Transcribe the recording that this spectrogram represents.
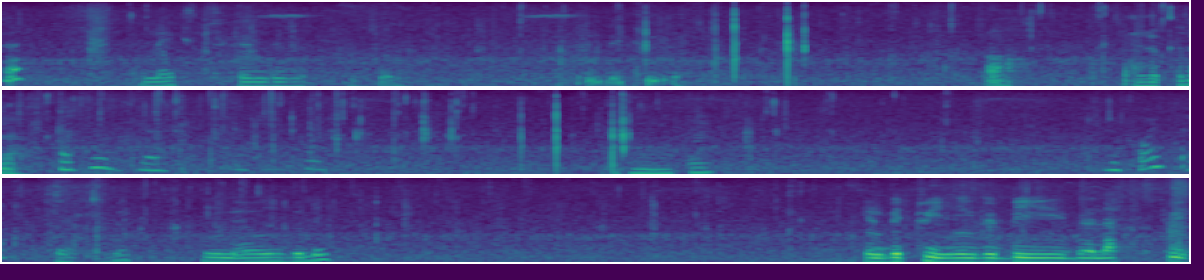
Huh? Next, and the in between. Är du uppe där? Jag ser inte den. Är någon Kan du? In between, in the be the last tree.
